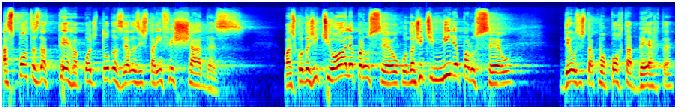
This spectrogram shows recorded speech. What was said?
As portas da terra podem todas elas estarem fechadas. Mas quando a gente olha para o céu, quando a gente mira para o céu, Deus está com uma porta aberta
